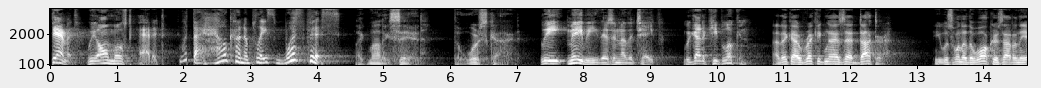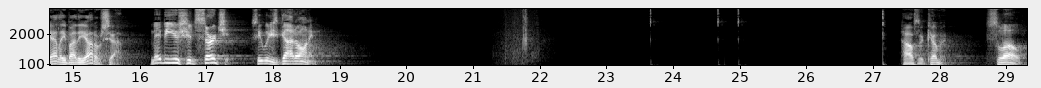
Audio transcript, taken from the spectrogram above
Damn it, we almost had it. What the hell kind of place was this? Like Molly said, the worst kind. Lee, maybe there's another tape. We gotta keep looking. I think I recognize that doctor. He was one of the walkers out in the alley by the auto shop. Maybe you should search it, see what he's got on him. How's it coming? Slow.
